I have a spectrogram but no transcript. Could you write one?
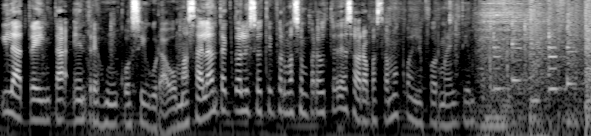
y la 30 entre Juncos y Gurabo. Más adelante actualizo esta información para ustedes. Ahora pasamos con el informe del tiempo. sempre.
